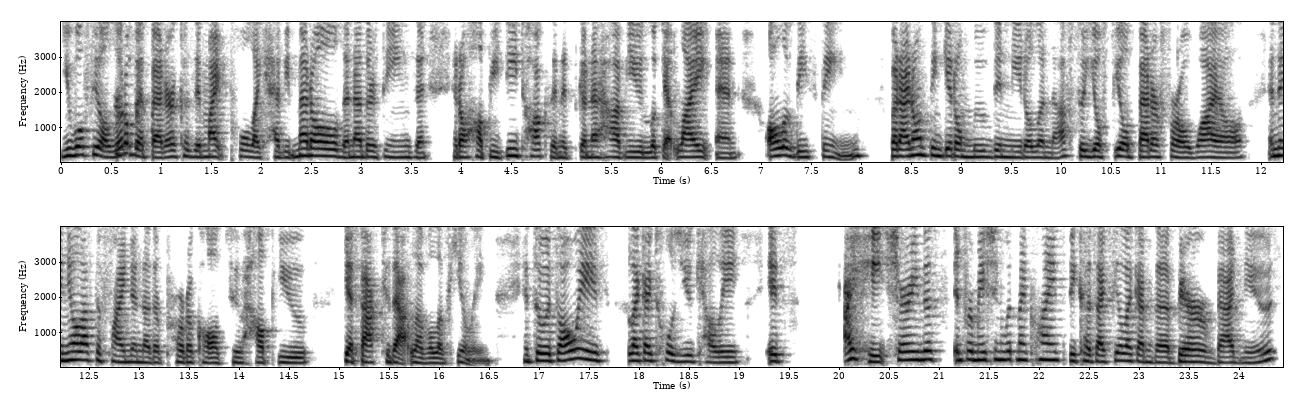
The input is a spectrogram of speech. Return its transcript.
You will feel a little bit better because it might pull like heavy metals and other things and it'll help you detox and it's going to have you look at light and all of these things but I don't think it'll move the needle enough. So you'll feel better for a while. And then you'll have to find another protocol to help you get back to that level of healing. And so it's always, like I told you, Kelly, it's, I hate sharing this information with my clients because I feel like I'm the bearer of bad news.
